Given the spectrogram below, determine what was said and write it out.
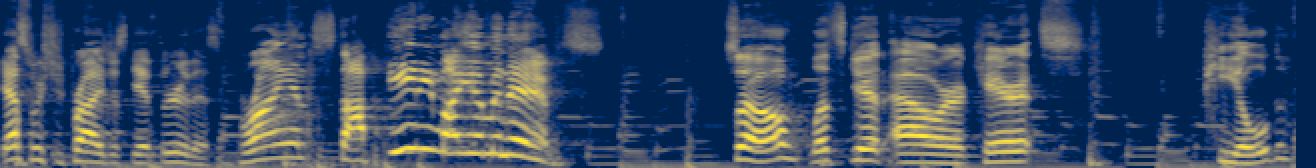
guess we should probably just get through this. Brian, stop eating my M&Ms. So, let's get our carrots peeled.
